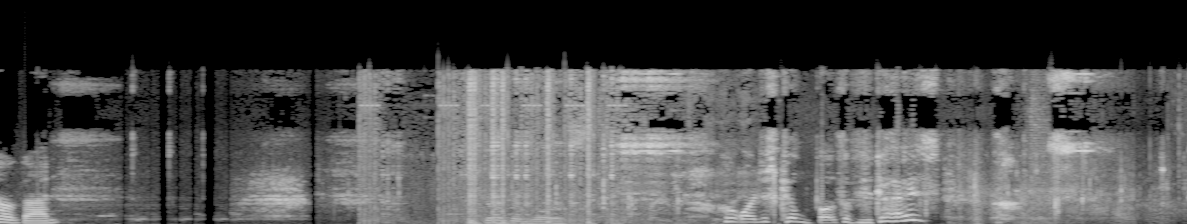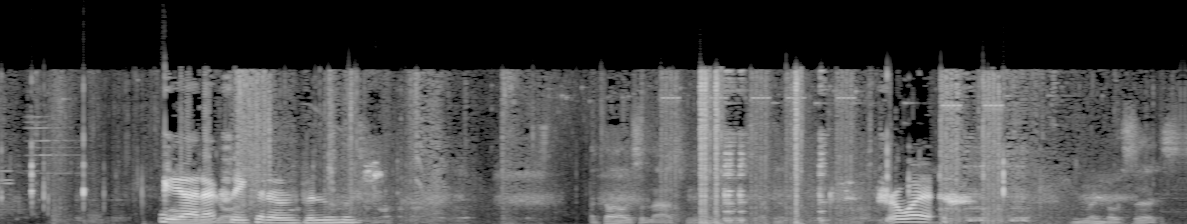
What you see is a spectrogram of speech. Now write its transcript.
Oh god. could have been worse. Oh, I just killed both of you guys. Oh yeah, it actually God. could have been worse. I thought it was the last one for a second. For what? Rainbow Six.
